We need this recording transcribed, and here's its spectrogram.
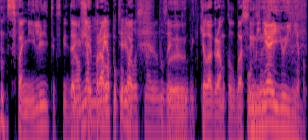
с фамилией, так сказать, дающая да, право покупать наверное, килограмм колбасы. У меня ее и не было.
